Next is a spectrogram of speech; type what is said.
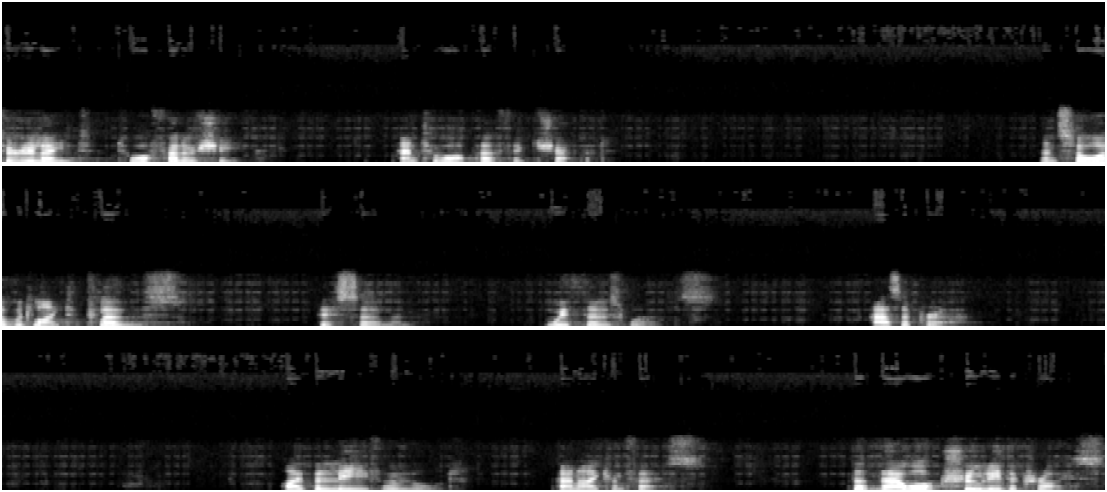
to relate to our fellow sheep and to our perfect shepherd. And so I would like to close this sermon with those words as a prayer. I believe, O Lord, and I confess that thou art truly the Christ,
